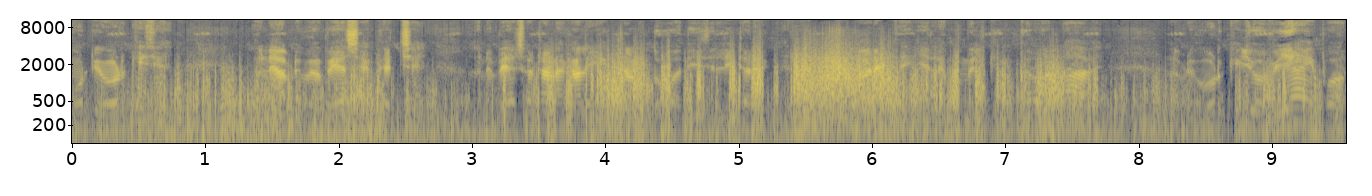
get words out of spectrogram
મોટી ઓળખી છે. અને આપણી પાસે ભેંસ એક ભેંસ અટાણા ખાલી એકદમ દોવા દે છે લીટર બારેક થઈ ગયા, એટલે મિલ્કિંગ કરવા ના આવે. આપણે ઓળખી જો વ્યાય પર.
